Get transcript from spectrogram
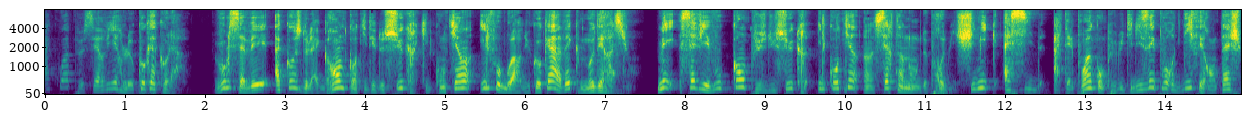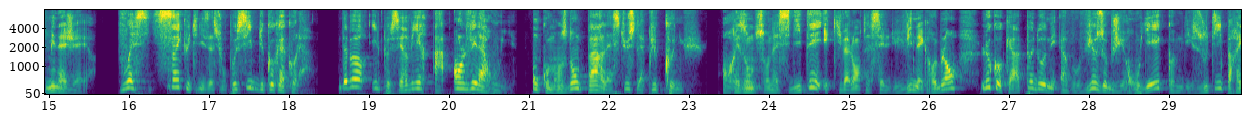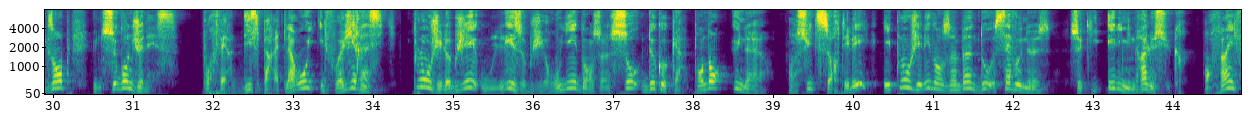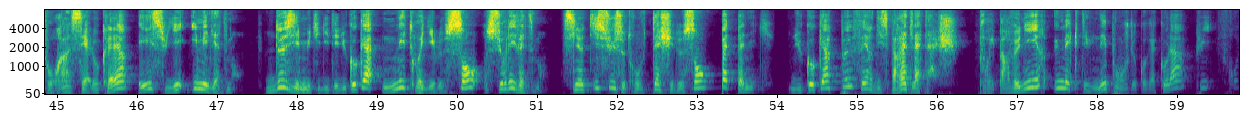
À quoi peut servir le Coca-Cola? Vous le savez, à cause de la grande quantité de sucre qu'il contient, il faut boire du coca avec modération. Mais saviez-vous qu'en plus du sucre, il contient un certain nombre de produits chimiques acides, à tel point qu'on peut l'utiliser pour différentes tâches ménagères? Voici 5 utilisations possibles du Coca-Cola. D'abord, il peut servir à enlever la rouille. On commence donc par l'astuce la plus connue. En raison de son acidité équivalente à celle du vinaigre blanc, le coca peut donner à vos vieux objets rouillés, comme des outils par exemple, une seconde jeunesse. Pour faire disparaître la rouille, il faut agir ainsi. Plongez l'objet ou les objets rouillés dans un seau de coca pendant une heure. Ensuite, sortez-les et plongez-les dans un bain d'eau savonneuse, ce qui éliminera le sucre. Enfin, il faut rincer à l'eau claire et essuyer immédiatement. Deuxième utilité du coca, nettoyer le sang sur les vêtements. Si un tissu se trouve taché de sang, pas de panique. Du coca peut faire disparaître la tache. Pour y parvenir, humectez une éponge de Coca-Cola, puis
